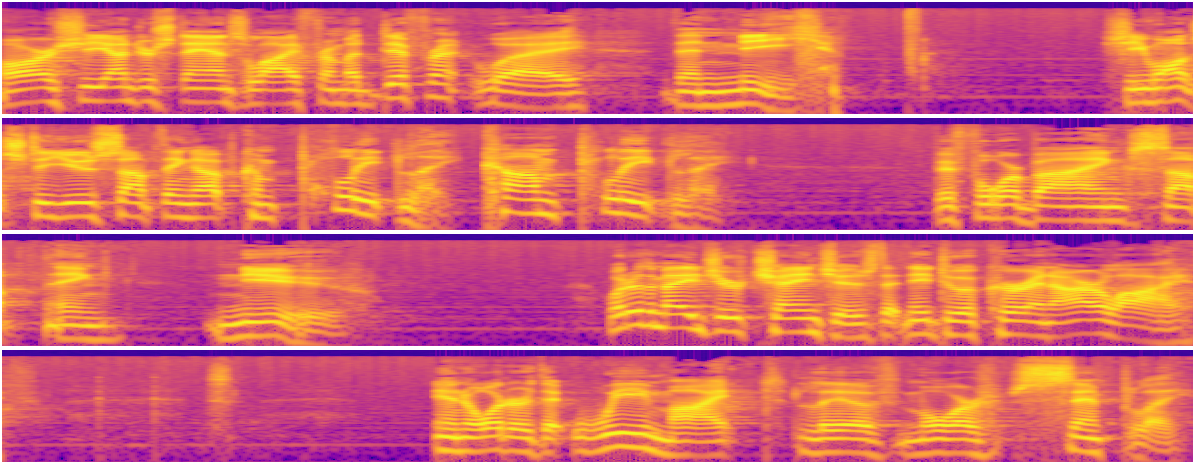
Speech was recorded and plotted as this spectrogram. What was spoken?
or she understands life from a different way than me. She wants to use something up completely, completely, before buying something new. What are the major changes that need to occur in our life in order that we might live more simply?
